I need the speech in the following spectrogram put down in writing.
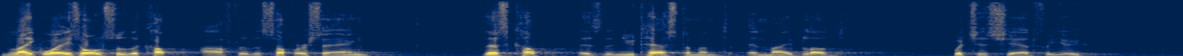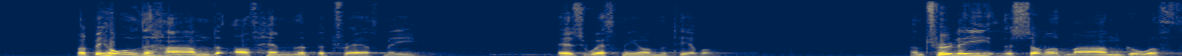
And likewise also the cup after the supper, saying, This cup is the New Testament in my blood which is shed for you. But behold, the hand of him that betrayeth me is with me on the table. And truly the Son of Man goeth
